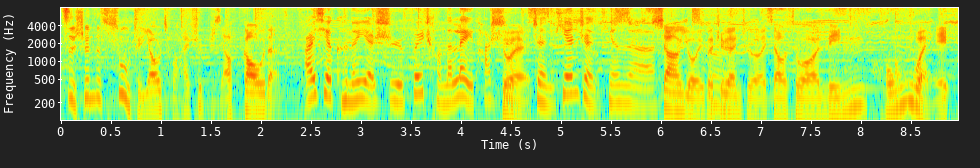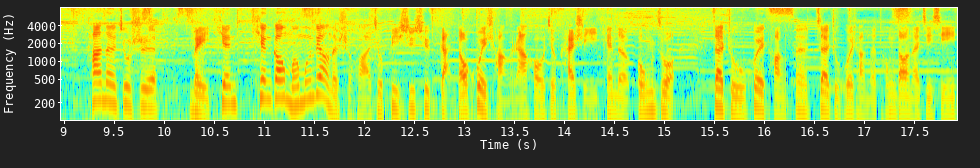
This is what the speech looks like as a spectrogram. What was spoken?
自身的素质要求还是比较高的，而且可能也是非常的累，他是整天整天的。像有一个志愿者叫做林宏伟，他呢就是每天天刚蒙蒙亮的时候啊，就必须去赶到会场，然后就开始一天的工作。在主会堂呃在主会场的通道呢进行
